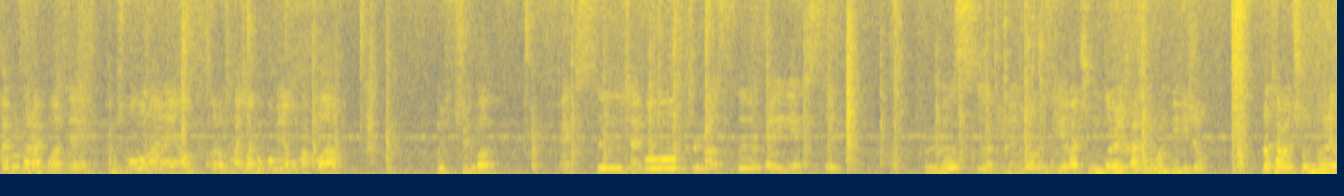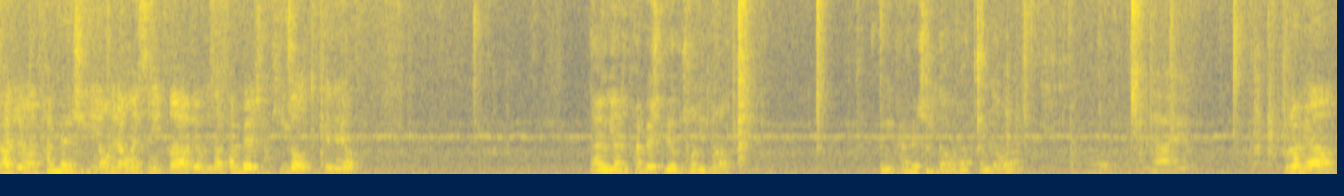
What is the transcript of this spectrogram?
해볼만 할 것 같아. 35번 안 해요. 여러분 다시 한번 고민하고 갖고 와. 37번. x제곱 플러스 ax 플러스 b는 0에서 얘가 중근을 가질 확률이죠. 그렇다면 중근을 가지려면 판별식이 0이라고 했으니까 여기서 판별식 b가 어떻게 돼요? 아 여기 아직 판별식 배우기 전이구나. 여기 판별식이 나오나? 안 나오나? 나요 그러면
